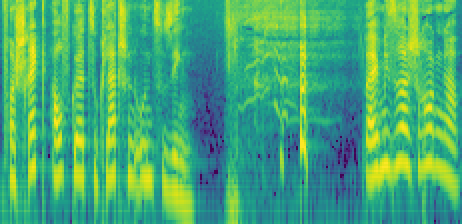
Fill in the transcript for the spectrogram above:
vor Schreck aufgehört zu klatschen und zu singen. Weil ich mich so erschrocken habe.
